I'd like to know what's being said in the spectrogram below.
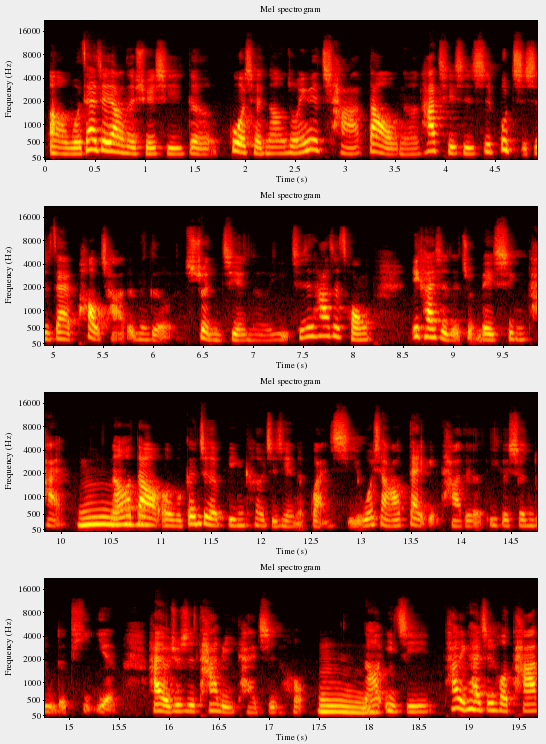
呃，我在这样的学习的过程当中，因为茶道呢，它其实是不只是在泡茶的那个瞬间而已，其实它是从一开始的准备心态，嗯，然后到呃我跟这个宾客之间的关系，我想要带给他的一个深度的体验，还有就是他离开之后，嗯，然后以及他离开之后，他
